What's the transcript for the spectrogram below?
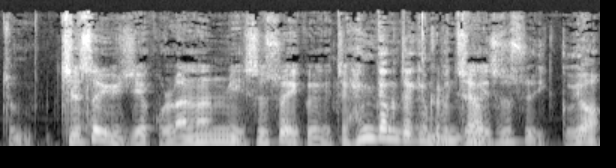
좀 질서 유지에 곤란함이 있을 수 있고 그러니까 행정적인 그렇죠. 문제가 있을 수 있고요.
